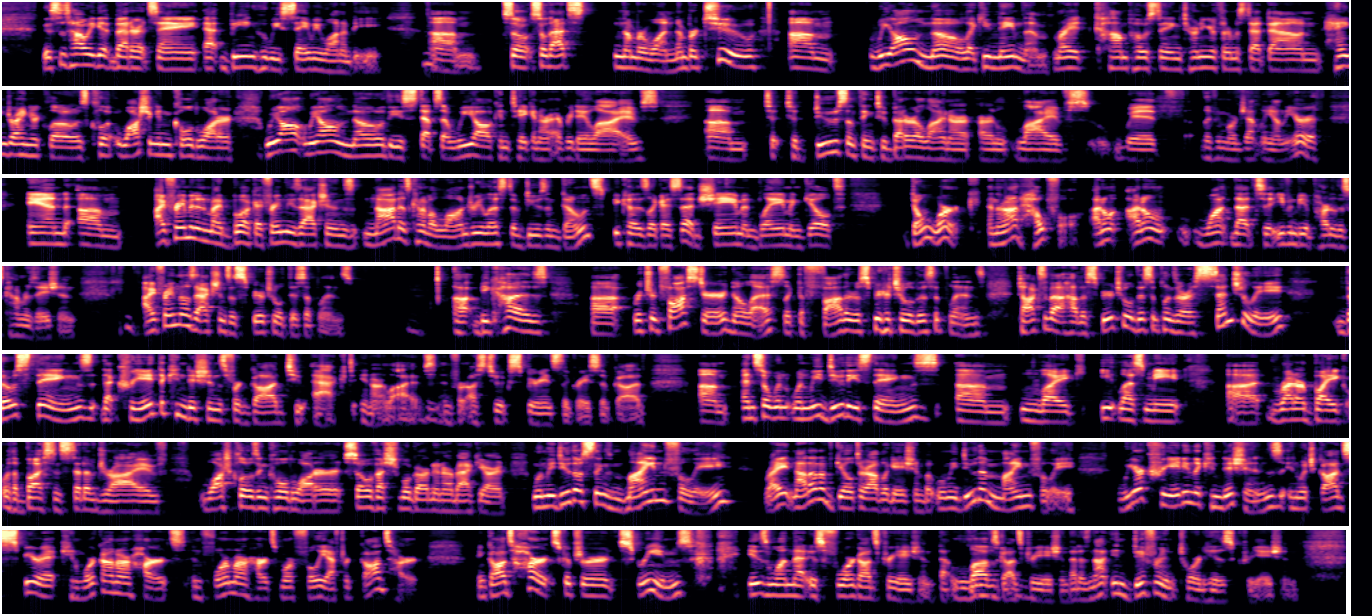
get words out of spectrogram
this is how we get better at saying at being who we say we want to be. Mm-hmm. Um, so so that's number one. Number two, um, we all know, like you name them, right? Composting, turning your thermostat down, hang drying your clothes, cl- washing in cold water. We all we all know these steps that we all can take in our everyday lives um, to to do something to better align our our lives with living more gently on the earth. And um, I frame it in my book. I frame these actions not as kind of a laundry list of do's and don'ts because, like I said, shame and blame and guilt don't work and they're not helpful. I don't I don't want that to even be a part of this conversation. I frame those actions as spiritual disciplines uh, because uh, Richard Foster, no less, like the father of spiritual disciplines, talks about how the spiritual disciplines are essentially those things that create the conditions for God to act in our lives mm-hmm. and for us to experience the grace of God. Um, and so when when we do these things, um, like eat less meat, uh, ride our bike or the bus instead of drive, wash clothes in cold water, sow a vegetable garden in our backyard. When we do those things mindfully, right, not out of guilt or obligation, but when we do them mindfully, we are creating the conditions in which God's Spirit can work on our hearts and form our hearts more fully after God's heart. And God's heart, scripture screams, is one that is for God's creation, that loves God's mm-hmm. creation, that is not indifferent toward his creation.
